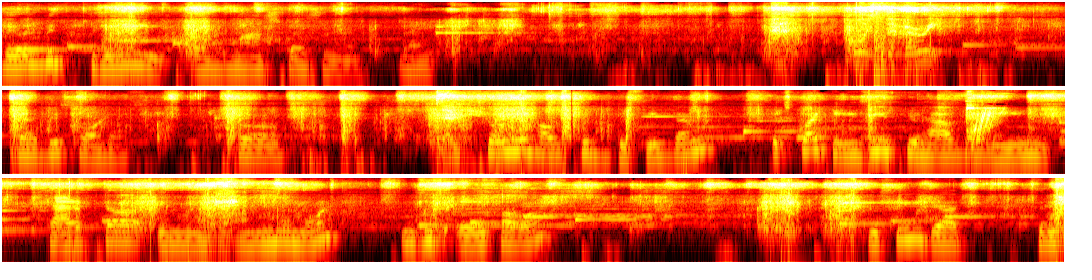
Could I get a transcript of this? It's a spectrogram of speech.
there will be three uh, masters here like What's the hurry? they're disorders so i'll show you how to defeat them. It's quite easy if you have the main character in Anemo mode which is a power. You see there are three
